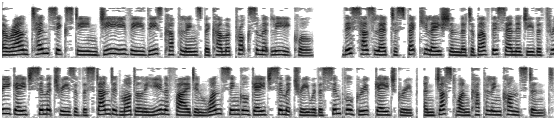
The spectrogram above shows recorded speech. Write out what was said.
Around 1016 GeV these couplings become approximately equal. This has led to speculation that above this energy the three gauge symmetries of the Standard Model are unified in one single gauge symmetry with a simple group gauge group, and just one coupling constant.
